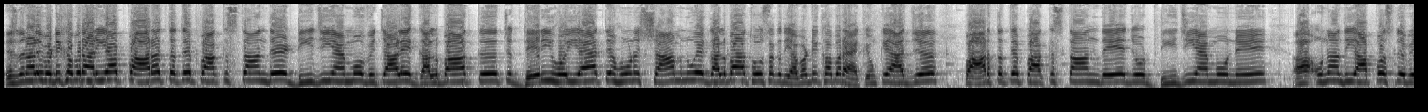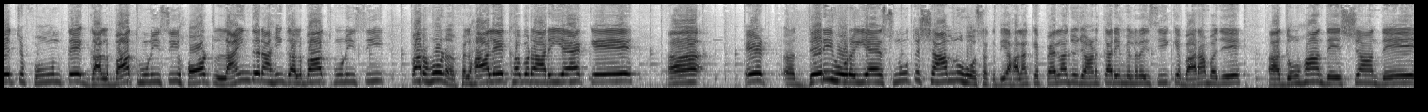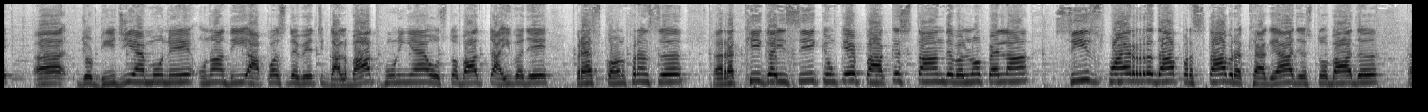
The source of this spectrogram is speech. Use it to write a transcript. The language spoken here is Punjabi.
ਇਸ ਦੇ ਨਾਲ ਹੀ ਵੱਡੀ ਖਬਰ ਆ ਰਹੀ ਹੈ ਭਾਰਤ ਅਤੇ ਪਾਕਿਸਤਾਨ ਦੇ ਡੀਜੀਐਮਓ ਵਿਚਾਲੇ ਗੱਲਬਾਤ 'ਚ ਦੇਰੀ ਹੋਈ ਹੈ ਤੇ ਹੁਣ ਸ਼ਾਮ ਨੂੰ ਇਹ ਗੱਲਬਾਤ ਹੋ ਸਕਦੀ ਹੈ ਵੱਡੀ ਖਬਰ ਹੈ ਕਿਉਂਕਿ ਅੱਜ ਭਾਰਤ ਅਤੇ ਪਾਕਿਸਤਾਨ ਦੇ ਜੋ ਡੀਜੀਐਮਓ ਨੇ ਉਹਨਾਂ ਦੀ ਆਪਸ ਦੇ ਵਿੱਚ ਫੋਨ ਤੇ ਗੱਲਬਾਤ ਹੋਣੀ ਸੀ ਹੌਟ ਲਾਈਨ ਦੇ ਰਾਹੀਂ ਗੱਲਬਾਤ ਹੋਣੀ ਸੀ। ਪਰ ਹੁਣ ਫਿਲਹਾਲ ਇਹ ਖਬਰ ਆ ਰਹੀ ਹੈ ਕਿ ਅ, ਇਹ ਦੇਰੀ ਹੋ ਰਹੀ ਹੈ ਇਸ ਨੂੰ ਤੇ ਸ਼ਾਮ ਨੂੰ ਹੋ ਸਕਦੀ ਹੈ। ਹਾਲਾਂਕਿ ਪਹਿਲਾਂ ਜੋ ਜਾਣਕਾਰੀ ਮਿਲ ਰਹੀ ਸੀ ਕਿ 12 ਵਜੇ ਦੋਹਾਂ ਦੇਸ਼ਾਂ ਦੇ ਅ, ਜੋ ਡੀਜੀਐਮਓ ਨੇ ਉਹਨਾਂ ਦੀ ਆਪਸ ਦੇ ਵਿੱਚ ਗੱਲਬਾਤ ਹੋਣੀ ਹੈ। ਉਸ ਤੋਂ ਬਾਅਦ 2:30 ਵਜੇ ਪ੍ਰੈਸ ਕਾਨਫਰੰਸ ਰੱਖੀ ਗਈ ਸੀ ਕਿਉਂਕਿ ਪਾਕਿਸਤਾਨ ਦੇ ਵੱਲੋਂ ਪਹਿਲਾਂ ਸੀਜ਼ ਫਾਇਰ ਦਾ ਪ੍ਰਸਤਾਵ ਰੱਖਿਆ ਗਿਆ ਜਿਸ ਤੋਂ ਬਾਅਦ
